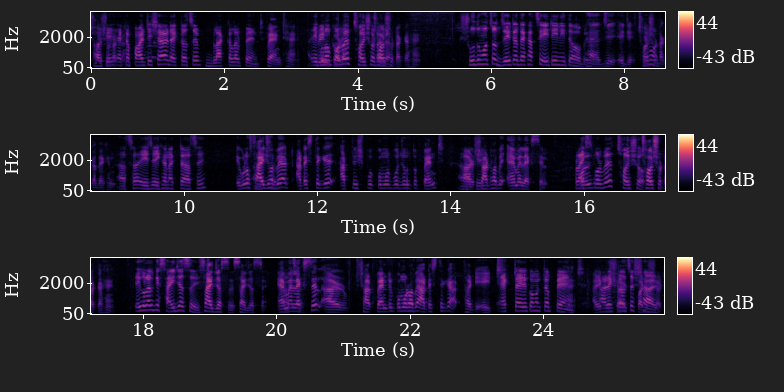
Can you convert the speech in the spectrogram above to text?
ছয়শো Okay, টাকা। একটা পার্টি শার্ট একটা হচ্ছে ব্ল্যাক কালার প্যান্ট প্যান্ট হ্যাঁ। এগুলো পড়বে 600 টাকা। ছয়শো টাকা হ্যাঁ। শুধুমাত্র যেটা দেখাচ্ছে এটাই নিতে হবে। হ্যাঁ জি এই যে ছয়শো কেমন? টাকা দেখেন। আচ্ছা এই যে এখানে একটা আছে। এগুলো সাইজ আচ্ছা। হবে আঠাশ থেকে আটত্রিশ কোমর পর্যন্ত প্যান্ট আর শার্ট হবে এম এল এক্সেল প্রাইস পড়বে 600 ছয়শো টাকা হ্যাঁ। এগুলোর কি সাইজ আছে? সাইজ আছে সাইজ আছে। এম এল এক্স এক্সেল আর প্যান্টের কোমর হবে আঠাশ থেকে থার্টি এইট একটা এরকম একটা প্যান্ট। হ্যাঁ, আর একটা হচ্ছে শার্ট।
